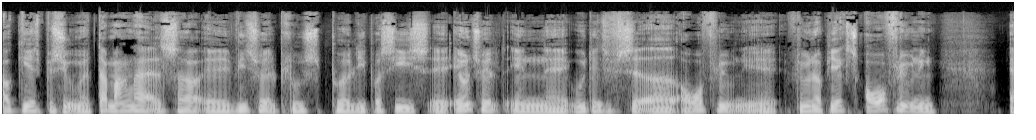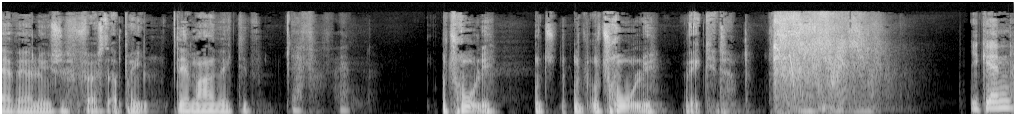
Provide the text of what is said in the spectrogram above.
og giv os besøg med. Der mangler altså øh, visuel plus på lige præcis øh, eventuelt en øh, uidentificeret overflyvning, øh, flyvende objekts overflyvning af værløse 1. april. Det er meget vigtigt. Ja, for fanden. Utrolig, ut- ut- utrolig vigtigt. Igen,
